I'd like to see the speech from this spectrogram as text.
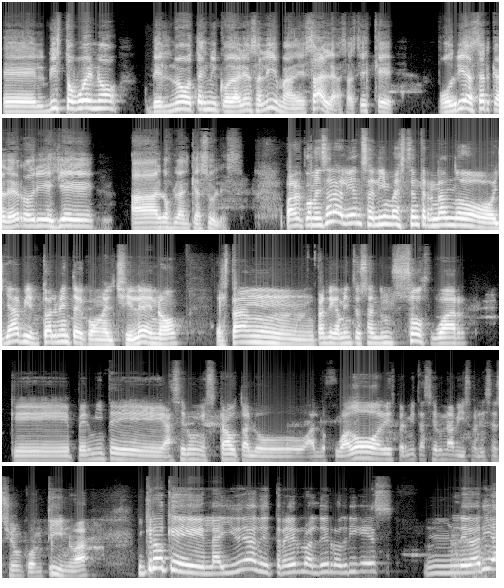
el visto bueno del nuevo técnico de Alianza Lima, de Salas. Así es que podría ser que Aldair Rodríguez llegue a los blanquiazules. Para comenzar, Alianza Lima está entrenando ya virtualmente con el chileno. Están prácticamente usando un software que permite hacer un scout a, lo- a los jugadores, permite hacer una visualización continua. Y creo que la idea de traerlo al de Rodríguez mm, le daría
